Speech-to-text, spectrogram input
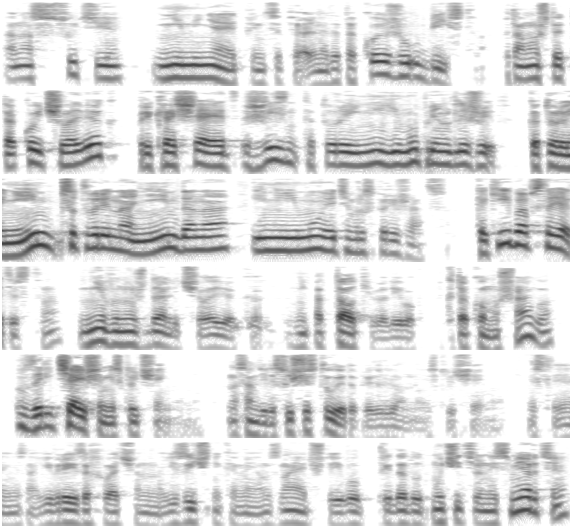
она сути не меняет принципиально. Это такое же убийство. Потому что такой человек прекращает жизнь, которая не ему принадлежит, которая не им сотворена, не им дана, и не ему этим распоряжаться. Какие бы обстоятельства не вынуждали человека, не подталкивали его к такому шагу, за редчайшими исключениями. На самом деле существует определенное исключение. Если, я не знаю, еврей захвачен язычниками, он знает, что его предадут мучительной смерти,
